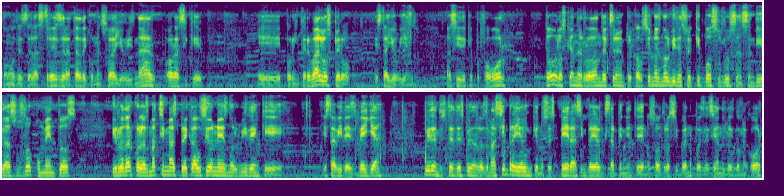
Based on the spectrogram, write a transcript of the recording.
Como desde las 3 de la tarde comenzó a lloviznar. Ahora sí que eh, por intervalos, pero está lloviendo. Así de que por favor, todos los que anden rodando extremen precauciones, no olviden su equipo, sus luces encendidas, sus documentos y rodar con las máximas precauciones. No olviden que esta vida es bella. Cuiden de ustedes, cuiden de los demás. Siempre hay alguien que nos espera, siempre hay alguien que está pendiente de nosotros y bueno, pues deseándoles lo mejor.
